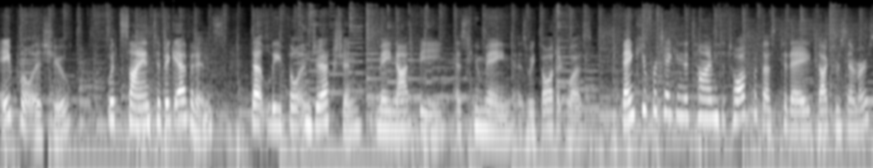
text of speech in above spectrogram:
April issue with scientific evidence that lethal injection may not be as humane as we thought it was. Thank you for taking the time to talk with us today, Dr. Zimmers.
